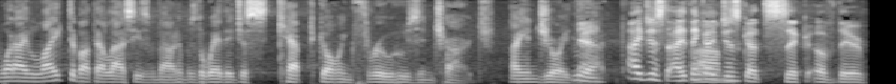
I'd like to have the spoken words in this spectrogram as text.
What I liked about that last season without him was the way they just kept going through who's in charge. I enjoyed that. Yeah. I just I think I Um, just got sick of their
